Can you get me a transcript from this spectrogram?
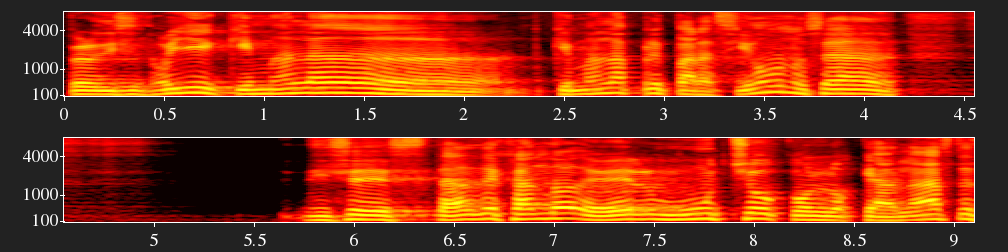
pero dices, oye, qué mala, qué mala preparación, o sea, dices, estás dejando de ver mucho con lo que hablaste,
